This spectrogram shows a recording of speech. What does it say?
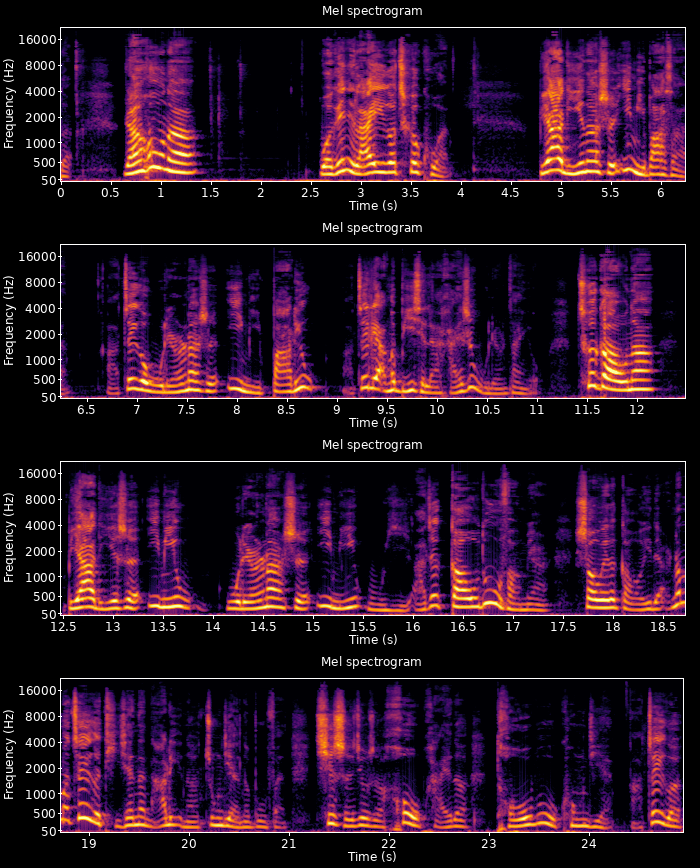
的。然后呢，我给你来一个车宽。比亚迪呢是一米八三啊，这个五菱呢是一米八六啊，这两个比起来还是五菱占优。车高呢，比亚迪是一米五，五菱呢是一米五一啊，这高度方面稍微的高一点。那么这个体现在哪里呢？中间的部分其实就是后排的头部空间啊，这个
